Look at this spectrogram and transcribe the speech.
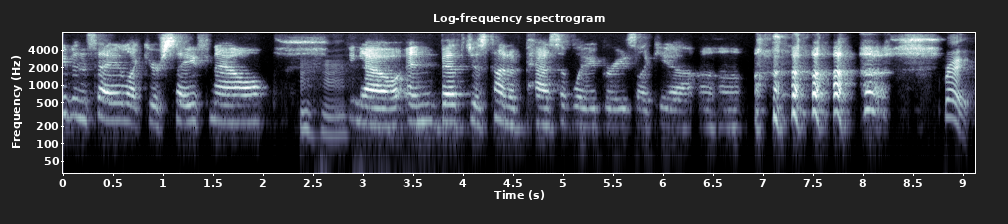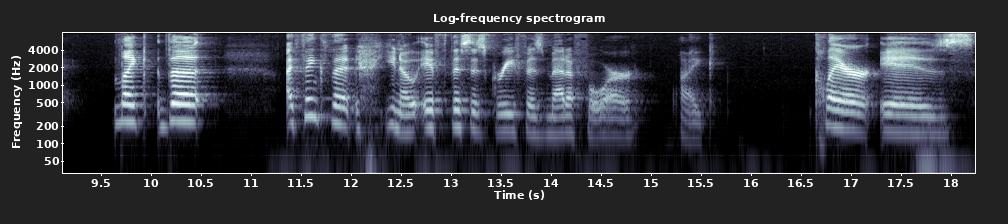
even say like you're safe now? mhm. You know, and Beth just kind of passively agrees, like, yeah, uh-huh. Right. Like the I think that, you know, if this is grief as metaphor, like Claire is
